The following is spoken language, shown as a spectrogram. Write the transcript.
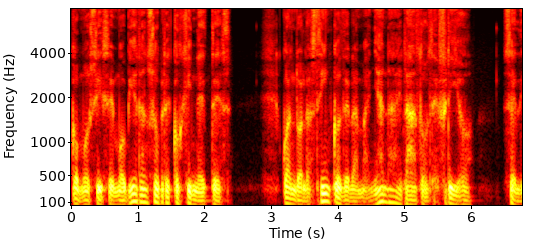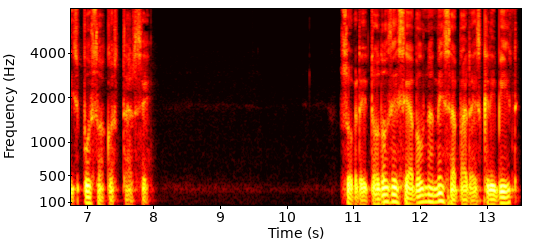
como si se movieran sobre cojinetes, cuando a las cinco de la mañana, helado de frío, se dispuso a acostarse. Sobre todo deseaba una mesa para escribir,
